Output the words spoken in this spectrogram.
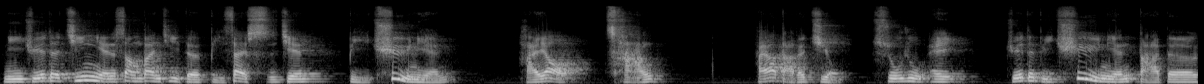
你觉得今年上半季的比赛时间比去年还要长，还要打得久？输入 A，觉得比去年打得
